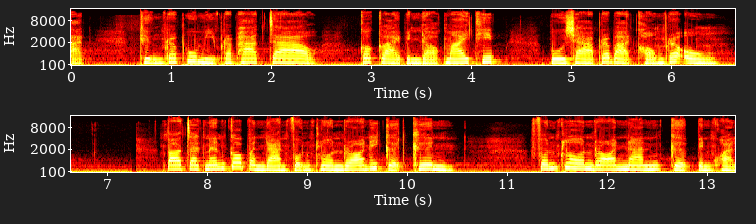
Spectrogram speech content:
าศ ถึงพระผู้มีพระภาคเจ้า ก็กลายเป็นดอกไม้ทิพย์บูชาพระบาทของพระองค์ ต่อจากนั้นก็บันดาลฝนโคลนร้อนให้เกิดขึ้น ฝนโคลนร้อนนั้นเกิดเป็นควัน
